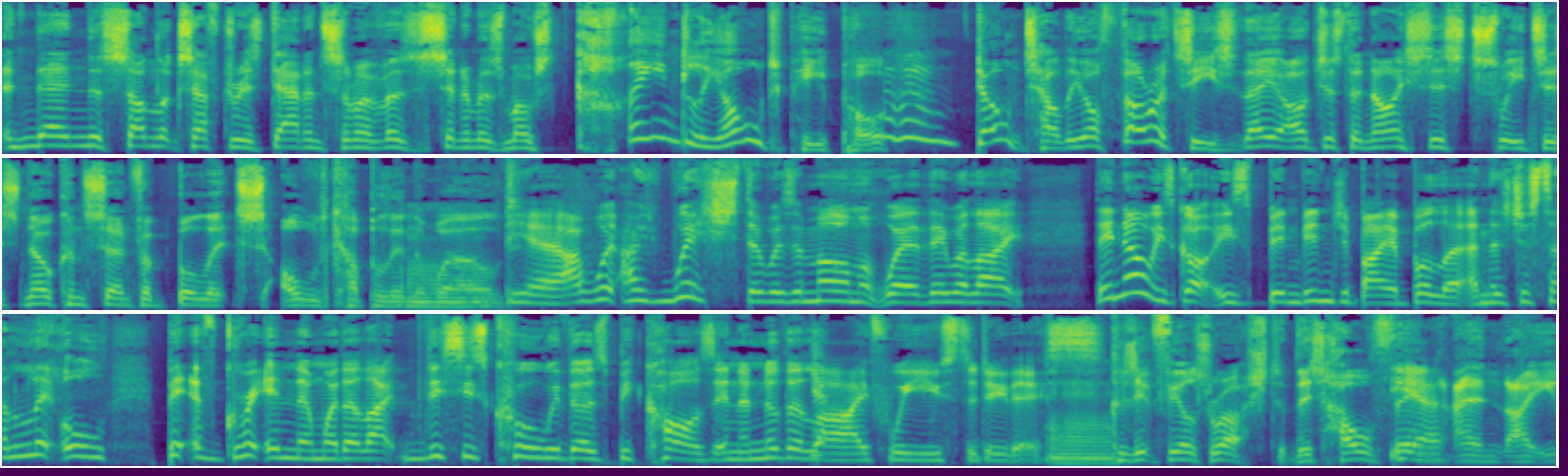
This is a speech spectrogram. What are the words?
and then the son looks after his dad and some of us cinema's most kindly old people. Don't tell the authorities. They are just the nicest, sweetest, no concern for bullets old couple in the world. Yeah, I, w- I wish there was a moment where they were like, they know he's got, he's been injured by a bullet, and there's just a little bit of grit in them where they're like, this is cool with us because in another life we used to do this. because it feels rushed. This whole thing, Yeah. and I,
